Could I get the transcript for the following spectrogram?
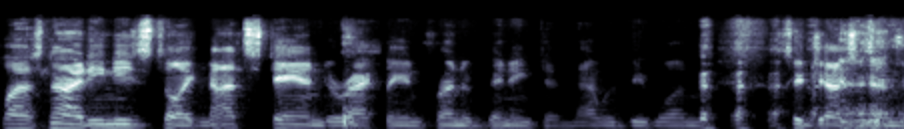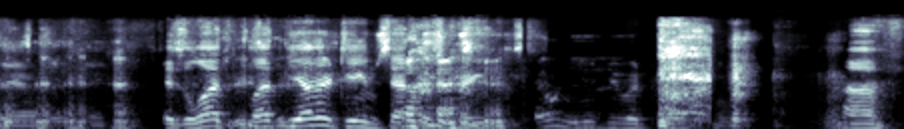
last night. He needs to like not stand directly in front of Binnington. That would be one suggestion there. Is let let the other team set the screen. Don't you do it personally.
